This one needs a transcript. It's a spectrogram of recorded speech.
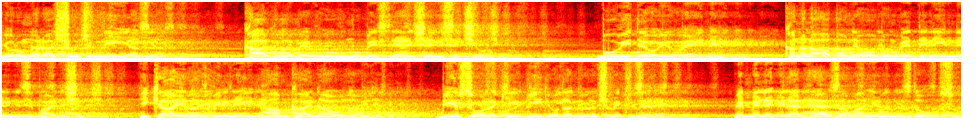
yorumlara şu cümleyi yazın. Kalbimi ve ruhumu besleyen şeyi seçiyorum. Bu videoyu beğenin, kanala abone olun ve deneyimlerinizi paylaşın. Hikayeniz birine ilham kaynağı olabilir. Bir sonraki videoda görüşmek üzere ve melekler her zaman yanınızda olsun.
